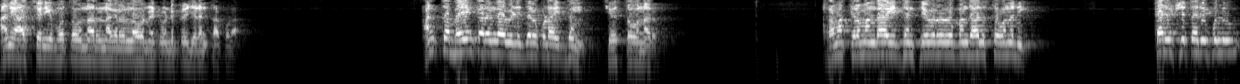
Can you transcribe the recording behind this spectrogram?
అని ఆశ్చర్యపోతూ ఉన్నారు నగరంలో ఉన్నటువంటి ప్రజలంతా కూడా. అంత భయంకరంగా వీళ్ళిద్దరూ కూడా యుద్ధం చేస్తూ ఉన్నారు. క్రమక్రమంగా యుద్ధం తీవ్ర రూపం దాలుస్తూ ఉన్నది. కర్షిత రిపులు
